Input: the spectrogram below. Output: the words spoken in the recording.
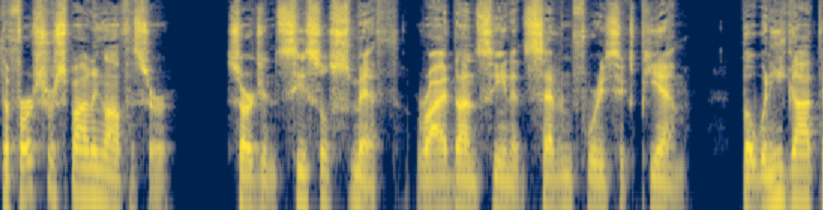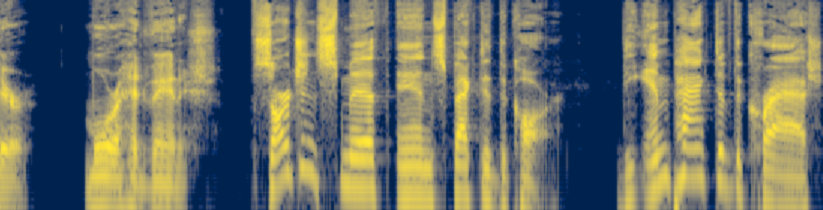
The first responding officer, Sergeant Cecil Smith, arrived on scene at 7:46 p.m., but when he got there, Maura had vanished. Sergeant Smith inspected the car. The impact of the crash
